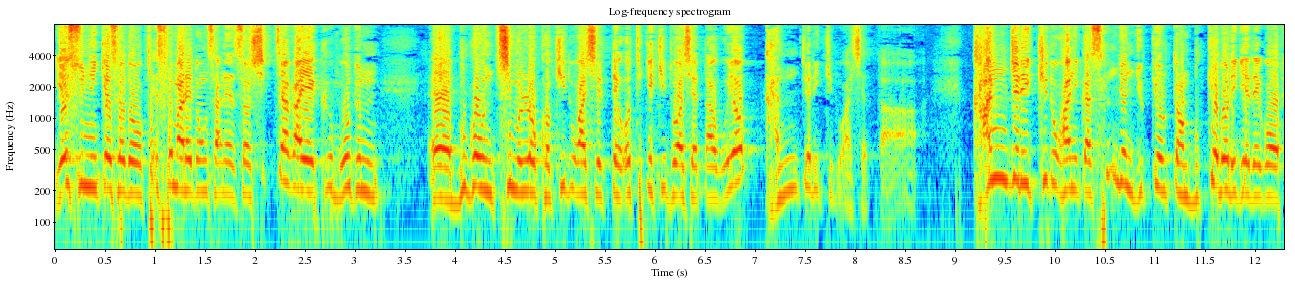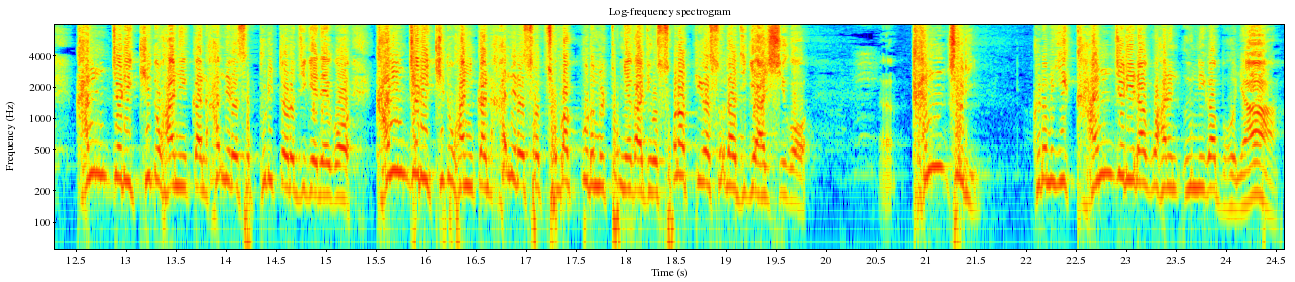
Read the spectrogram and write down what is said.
예수님께서도 겟세마네 동산에서 십자가의 그 모든 에, 무거운 짐을 놓고 기도하실 때 어떻게 기도하셨다고요? 간절히 기도하셨다. 간절히 기도하니까 3년 6개월 동안 묶여버리게 되고 간절히 기도하니까 하늘에서 불이 떨어지게 되고 간절히 기도하니까 하늘에서 조각구름을 통해 가지고 소나비가 쏟아지게 하시고 어, 간절히 그러면 이 간절이라고 하는 의미가 뭐냐?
